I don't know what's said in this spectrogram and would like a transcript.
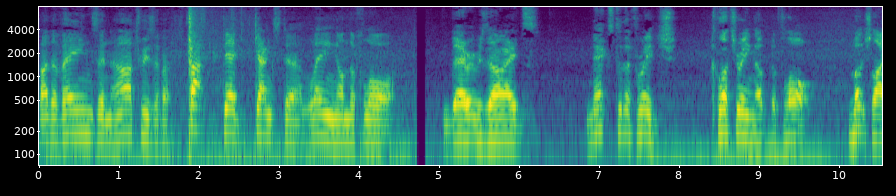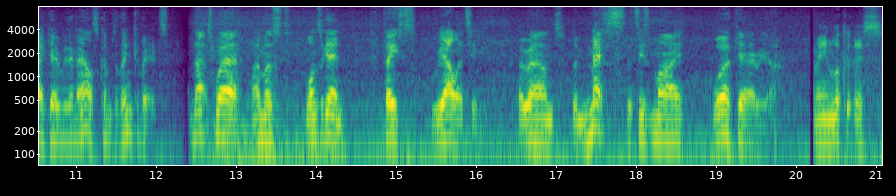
Like the veins and arteries of a fat dead gangster laying on the floor. There it resides, next to the fridge, cluttering up the floor, much like everything else come to think of it. And that's where I must once again face reality around the mess that is my work area. I mean look at this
